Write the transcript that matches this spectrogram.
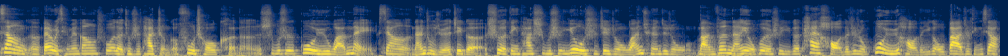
像呃 Barry 前面刚刚说的，就是他整个复仇可能是不是过于完美？像男主角这个设定，他是不是又是这种完全这种满分男友，或者是一个太好的这种过于好的一个欧巴这形象？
